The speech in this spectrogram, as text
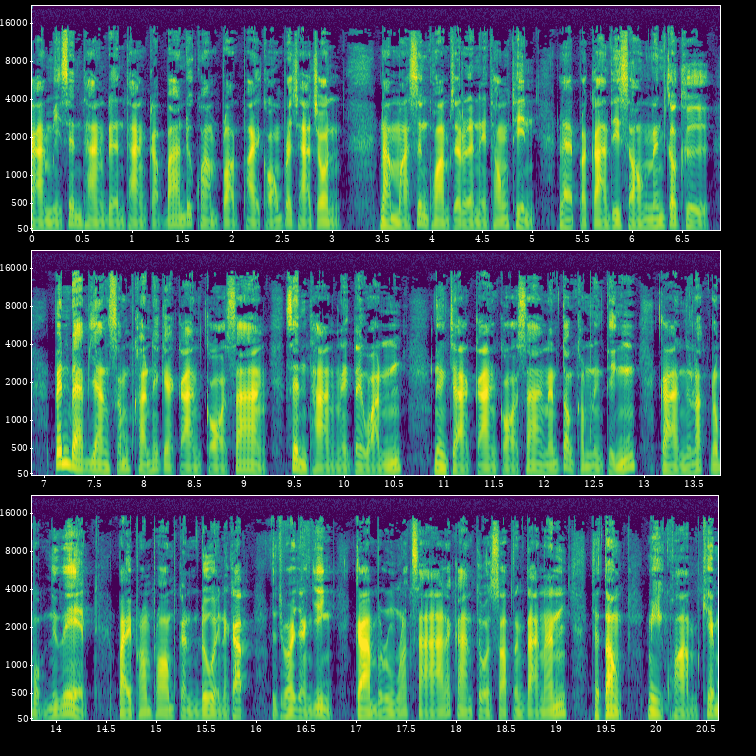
การมีเส้นทางเดินทางกลับบ้านด้วยความปลอดภัยของประชาชนนำมาซึ่งความเจริญในท้องถิ่น และประการที่ 2 นั้นก็คือ เป็นแบบอย่างสำคัญให้แก่การก่อสร้างเส้นทางในไต้หวัน เนื่องจากการก่อสร้างนั้นต้องคำนึงถึงการอนุรักษ์ระบบนิเวศ ไปพร้อม ๆ กันด้วยนะครับโดยเฉพาะอย่างยิ่งการบำรุงรักษาและการตรวจสอบต่างๆนั้น จะต้องมีความเข้ม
